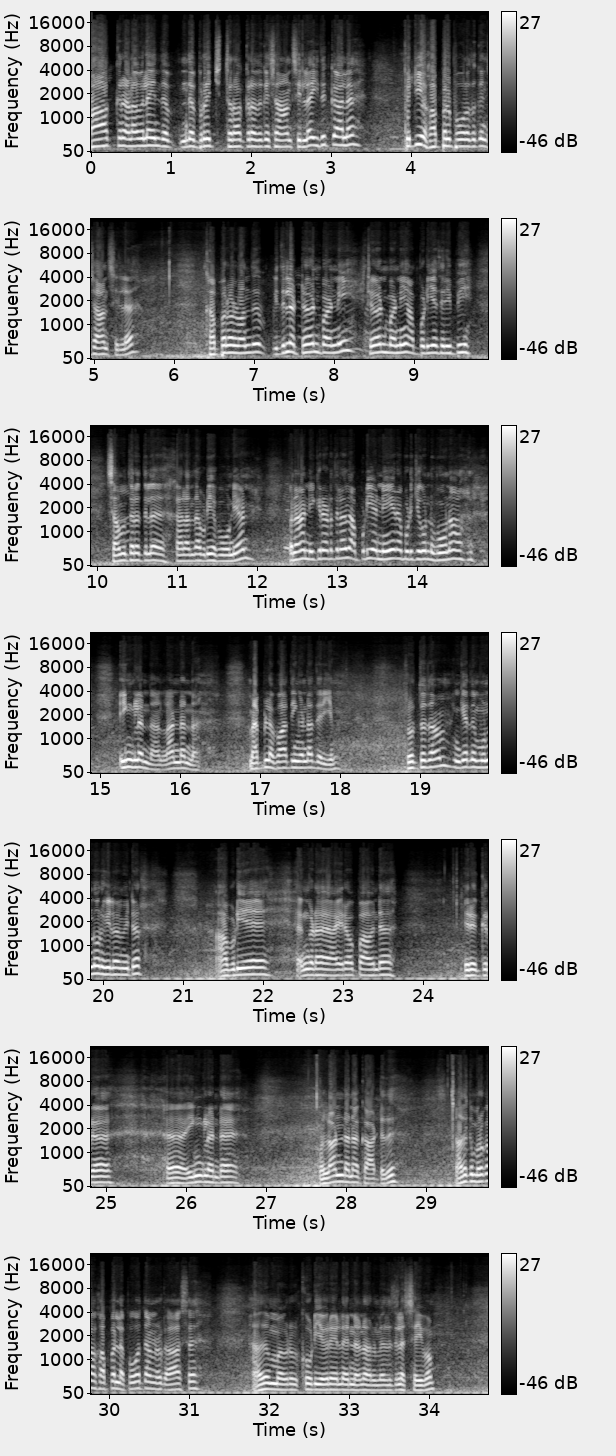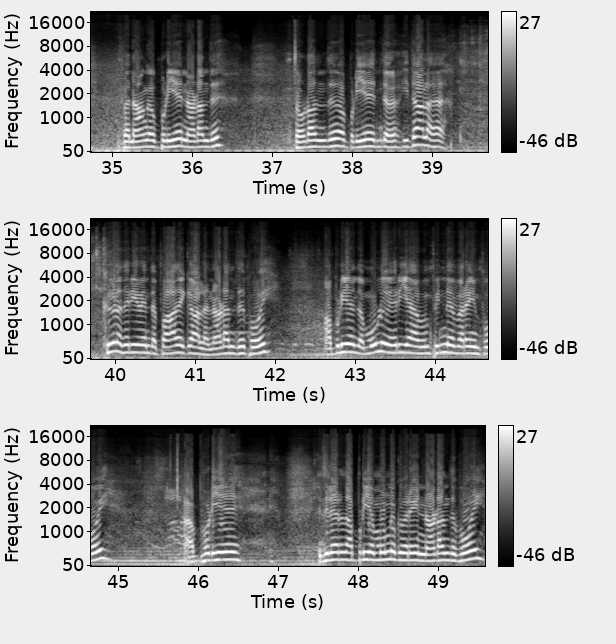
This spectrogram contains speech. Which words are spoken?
பார்க்குற அளவில் இந்த இந்த பிரிட்ஜ் திறக்கிறதுக்கு சான்ஸ் இல்லை. இதுக்கால பெரிய கப்பல் போகிறதுக்கும் சான்ஸ் இல்லை. கப்பல்கள் வந்து இதில் டேர்ன் பண்ணி டேர்ன் பண்ணி அப்படியே திருப்பி சமுத்திரத்தில் கலந்து அப்படியே போக இப்போ நான் நிற்கிற இடத்துல இருந்து அப்படியே நேராக பிடிச்சி கொண்டு போனால் இங்கிலாந்து தான் லண்டன் தான். மேப்பில் பார்த்தீங்கன்னா தெரியும். ரொத்ததாம் இங்கேருந்து முந்நூறு கிலோமீட்டர். அப்படியே எங்களோட ஐரோப்பாவிൻ്റെ இருக்கிற இங்கிலாண்டு லண்டனை காட்டுது. அதுக்கு முருகா கப்பலில் போகத்தான் ஒரு ஆசை. அதுவும் அவர் கூடிய விரைவில் என்னென்ன விதத்தில் செய்வோம். இப்போ நாங்கள் இப்படியே நடந்து தொடர்ந்து அப்படியே இந்த இதால் கீழே தெரிகிற இந்த பாதைக்கால நடந்து போய் அப்படியே இந்த முழு ஏரியாவும் பின்ன வரையும் போய் அப்படியே இதிலிருந்து அப்படியே முன்னுக்கு வரையும் நடந்து போய்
